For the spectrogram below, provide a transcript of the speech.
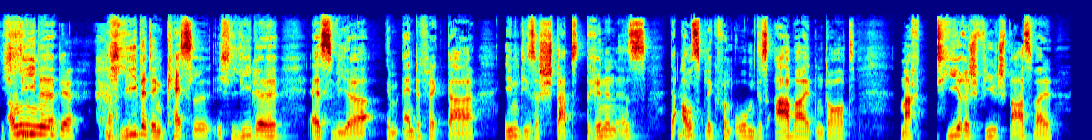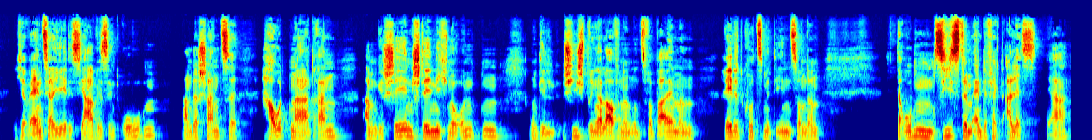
Ich oh, liebe, der. ich liebe den Kessel. Ich liebe es, wie er im Endeffekt da in dieser Stadt drinnen ist. Der Ausblick von oben, das Arbeiten dort macht tierisch viel Spaß, weil ich erwähne es ja jedes Jahr, wir sind oben an der Schanze, hautnah dran am Geschehen, stehen nicht nur unten und die Skispringer laufen an uns vorbei, man redet kurz mit ihnen, sondern da oben siehst du im Endeffekt alles, ja.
